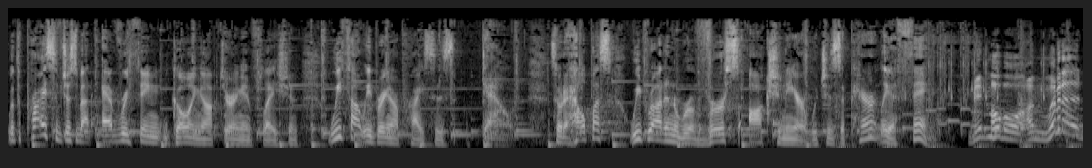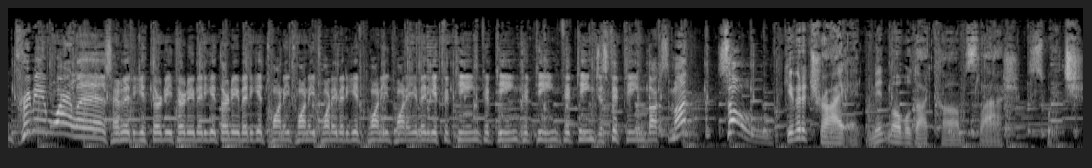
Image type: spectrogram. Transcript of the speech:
With the price of just about everything going up during inflation, we thought we'd bring our prices down. So to help us, we brought in a reverse auctioneer, which is apparently a thing. Mint Mobile unlimited premium wireless. Have to get 30, 30, bit to get 30, bit to get 20, 20, 20, bit to get 20, 20, bit to get 15, 15, 15, 15 just 15 bucks a month. So, Give it a try at mintmobile.com slash switch.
